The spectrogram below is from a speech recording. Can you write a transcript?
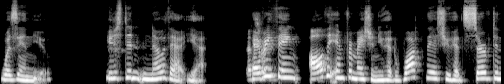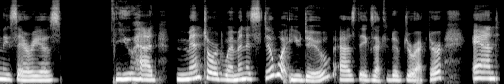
was in you. You just didn't know that yet. That's Everything, right. all the information, you had walked this, you had served in these areas, you had mentored women. It's still what you do as the executive director. And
